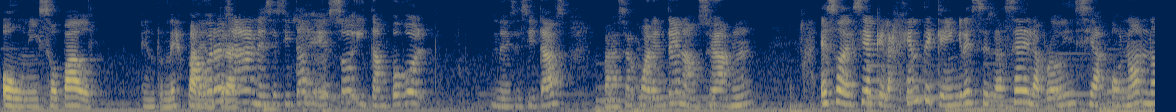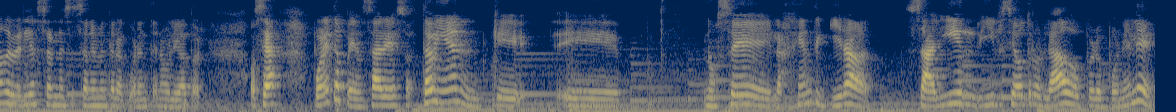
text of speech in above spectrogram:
o un hisopado, ¿entendés? Para Ahora entrar. ya no necesitas eso y tampoco necesitas para hacer cuarentena. O sea, ¿Mm? Eso decía que la gente que ingrese, ya sea de la provincia o no, no debería ser necesariamente la cuarentena obligatoria. O sea, ponete a pensar eso. Está bien que, eh, no sé, la gente quiera salir, irse a otro lado, pero ponele...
